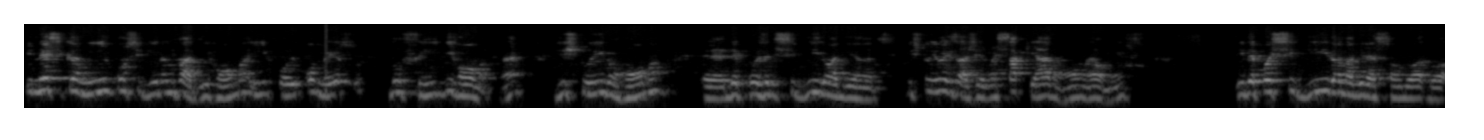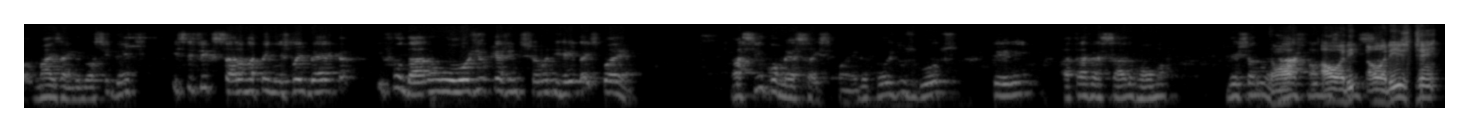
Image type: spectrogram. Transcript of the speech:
E nesse caminho conseguiram invadir Roma e foi o começo do fim de Roma. Né? destruíram Roma, é, depois eles seguiram adiante, destruíram exagero, mas saquearam Roma realmente, e depois seguiram na direção do, do, mais ainda do Ocidente e se fixaram na Península Ibérica e fundaram hoje o que a gente chama de Rei da Espanha. Assim começa a Espanha, depois dos godos terem atravessado Roma, deixando então, um rastro. A, a, ori a, origem,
